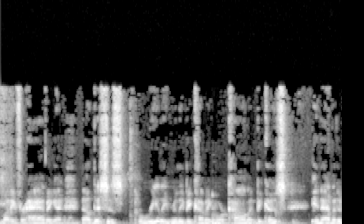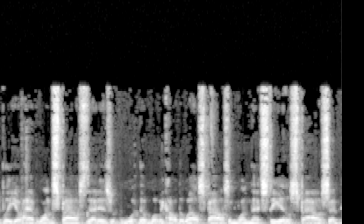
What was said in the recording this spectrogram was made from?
money for having it. Now, this is really, really becoming more common because inevitably you'll have one spouse that is what, the, what we call the well spouse and one that's the ill spouse. And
